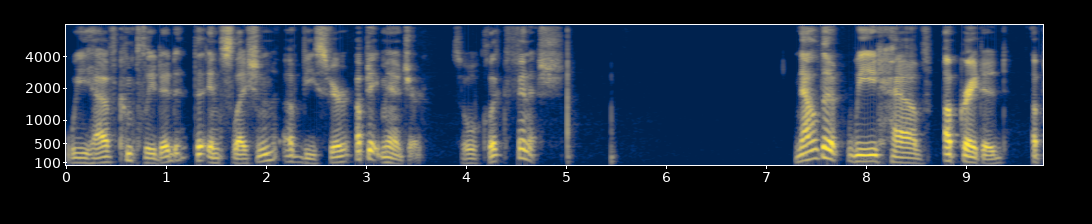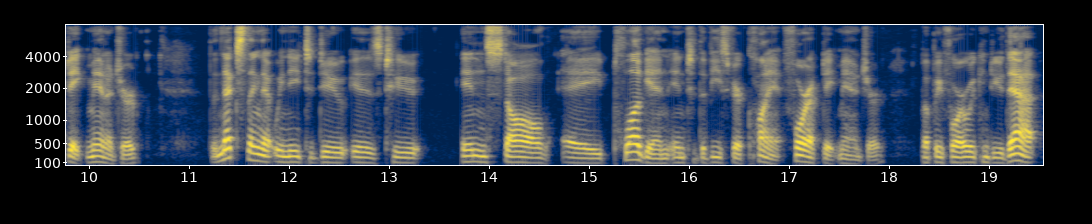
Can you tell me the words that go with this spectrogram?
we have completed the installation of vSphere Update Manager. So we'll click Finish. Now that we have upgraded Update Manager, the next thing that we need to do is to install a plugin into the vSphere client for Update Manager. But before we can do that,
